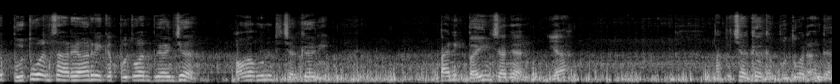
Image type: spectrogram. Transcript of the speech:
Kebutuhan sehari-hari, kebutuhan belanja. Tolong ini dijaga nih. Panik buying jangan, ya. Tapi jaga kebutuhan Anda.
